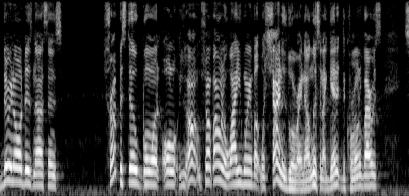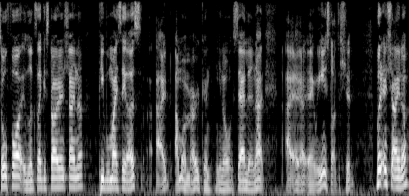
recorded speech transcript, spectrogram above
during all this nonsense, Trump is still going all. You know, Trump, I don't know why you worrying about what China's doing right now. Listen, I get it. The coronavirus, so far, it looks like it started in China. people might say us. I I'm an American, you know. Sadly or not, I, I, I we ain't start the shit. But in China,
